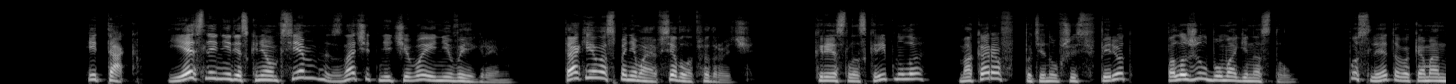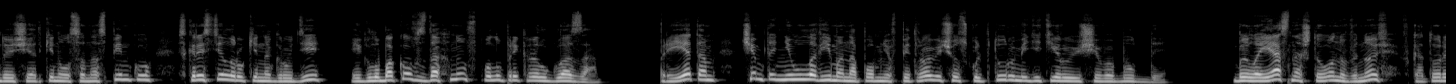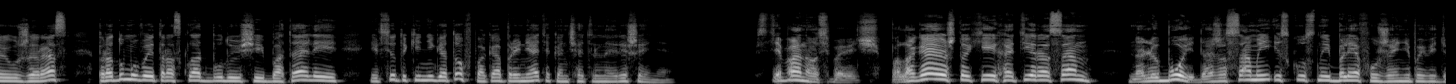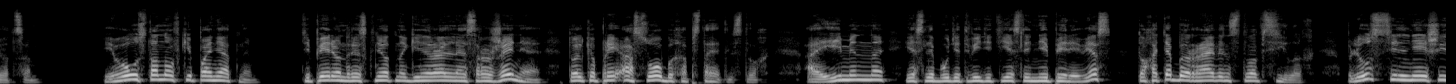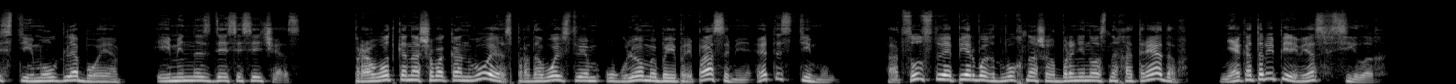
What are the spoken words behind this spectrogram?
Итак, если не рискнем всем, значит ничего и не выиграем. Так я вас понимаю, Всеволод Федорович. Кресло скрипнуло, Макаров, потянувшись вперед, положил бумаги на стол. После этого командующий откинулся на спинку, скрестил руки на груди и, глубоко вздохнув, полуприкрыл глаза. При этом чем-то неуловимо напомнив Петровичу скульптуру медитирующего Будды. Было ясно, что он вновь, в который уже раз, продумывает расклад будущей баталии и все-таки не готов пока принять окончательное решение. — Степан Осипович, полагаю, что Хейхатира-сан на любой, даже самый искусный блеф уже не поведется. Его установки понятны. Теперь он рискнет на генеральное сражение только при особых обстоятельствах, а именно, если будет видеть, если не перевес, то хотя бы равенство в силах, плюс сильнейший стимул для боя. Именно здесь и сейчас. Проводка нашего конвоя с продовольствием, углем и боеприпасами – это стимул. Отсутствие первых двух наших броненосных отрядов – некоторый перевес в силах.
